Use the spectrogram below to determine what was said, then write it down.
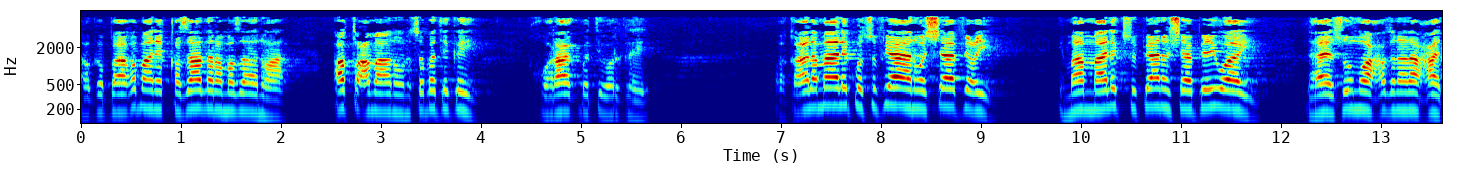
او که پاغه باندې قضا د رمضان وا اطعمانون ثبت کوي خوراک به تور کوي وقال مالك وسفيان والشافعي امام مالک سفيان او شافعي وايي لا يصوم احد على احد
